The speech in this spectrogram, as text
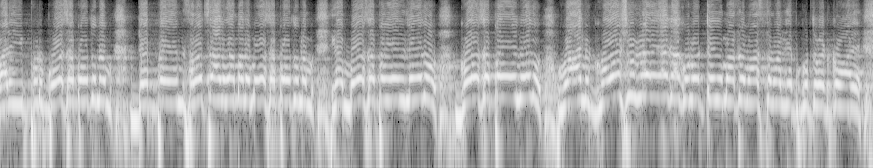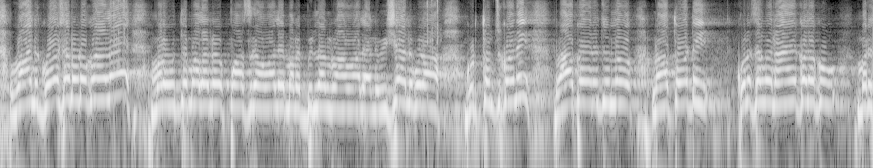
మరి ఇప్పుడు మోసపోతున్నాం. డెబ్బై ఎనిమిది సంవత్సరాలుగా మనం మోసపోతున్నాం. ఇక మోసపోయేది లేదు గోసపోయేది లేదు. వాళ్ళు గోషుడుగా కాకుండా మాత్రం వాస్తవం అని చెప్పి గుర్తుపెట్టుకో పెట్టుకోవాలి వాని ఘోషణ ఉడకాలి మన ఉద్యమాలను పాస్ కావాలి మన బిల్లులు రావాలి అనే విషయాన్ని కూడా గుర్తుంచుకొని రాబోయే రోజుల్లో నాతోటి కుల సంఘ నాయకులకు మరి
